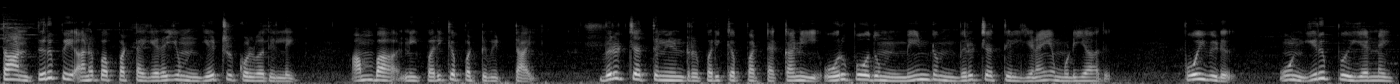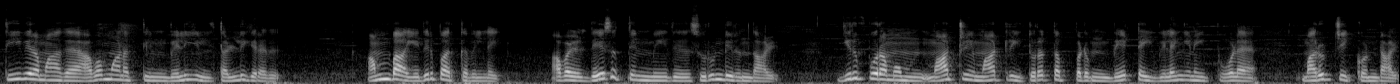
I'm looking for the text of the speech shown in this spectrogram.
தான் திருப்பி அனுப்பப்பட்ட எதையும் ஏற்றுக்கொள்வதில்லை. அம்பா நீ பறிக்கப்பட்டு விட்டாய். விருட்சத்து நின்று பறிக்கப்பட்ட கனி ஒருபோதும் மீண்டும் விருட்சத்தில் இணைய முடியாது. போய்விடு. உன் இருப்பு என்னை தீவிரமாக அவமானத்தின் வெளியில் தள்ளுகிறது. அம்பா எதிர்பார்க்கவில்லை. அவள் தேசத்தின் மீது சுருண்டிருந்தாள். இருபுறமும் மாற்றி மாற்றி துரத்தப்படும் வேட்டை விலங்கினைப் போல மருட்சி கொண்டாள்.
